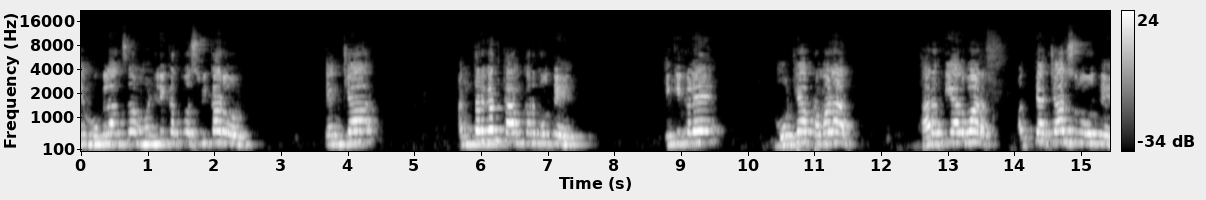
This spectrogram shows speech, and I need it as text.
हे मुघलांचं मंडलिकत्व स्वीकारून त्यांच्या अंतर्गत काम करत होते. एकीकडे मोठ्या प्रमाणात भारतीयांवर अत्याचार सुरू होते.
